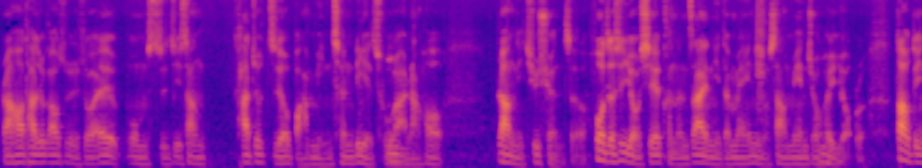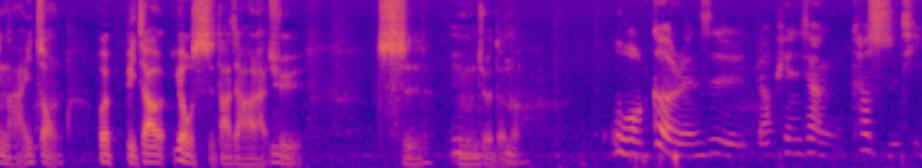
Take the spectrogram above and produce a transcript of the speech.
然后他就告诉你说，哎、欸，我们实际上他就只有把名称列出来，嗯、然后让你去选择，或者是有些可能在你的 menu 上面就会有了，嗯、到底哪一种会比较诱使大家来去吃？嗯、你们觉得呢？我个人是比较偏向看实体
